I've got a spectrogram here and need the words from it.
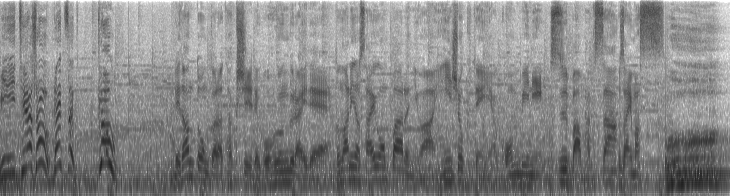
見に行ってみましょう。 Let's go レダントンからタクシーで5分ぐらいで隣のサイゴンパールには飲食店やコンビニスーパーもたくさんございます。め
